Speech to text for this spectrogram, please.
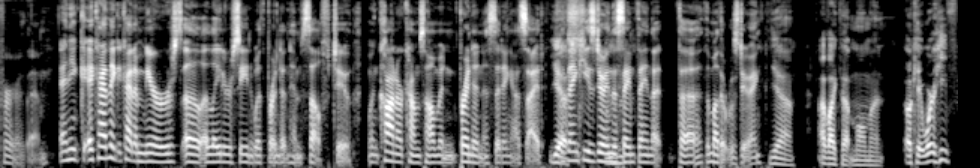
for them. And he, it kind of think it kind of mirrors a, a later scene with Brendan himself too, when Connor comes home and Brendan is sitting outside. Yeah, I think he's doing the mm-hmm. same thing that the the mother was doing. Yeah, I like that moment. Okay, where he f-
